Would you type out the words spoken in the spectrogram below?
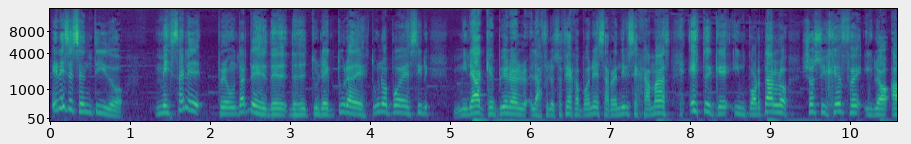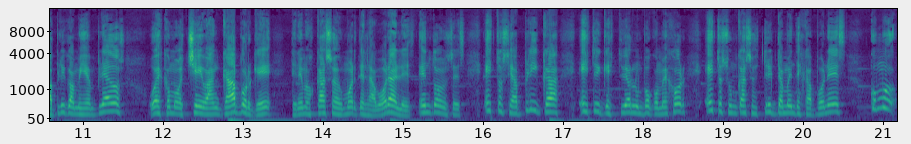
En ese sentido, me sale preguntarte desde, tu lectura de esto. Uno puede decir, mirá qué peor la filosofía japonesa, rendirse jamás, esto hay que importarlo, yo soy jefe y lo aplico a mis empleados, o es como, che, banca porque tenemos casos de muertes laborales. Entonces, esto se aplica, esto hay que estudiarlo un poco mejor, esto es un caso estrictamente japonés. ¿Cómo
